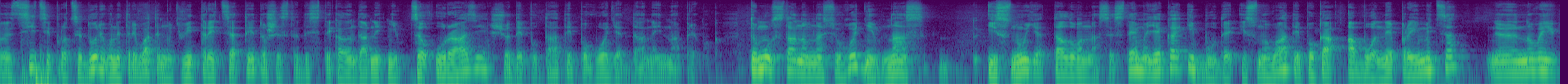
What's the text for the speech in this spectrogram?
е, всі ці процедури вони триватимуть від 30 до 60 календарних днів. Це у разі, якщо депутати погодять даний напрямок. Тому станом на сьогодні в нас існує талонна система, яка і буде існувати, поки або не прийметься е, новий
